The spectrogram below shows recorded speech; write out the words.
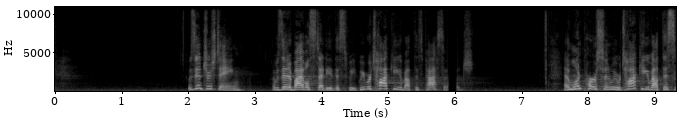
It was interesting. I was in a Bible study this week. We were talking about this passage. And one person, we were talking about this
